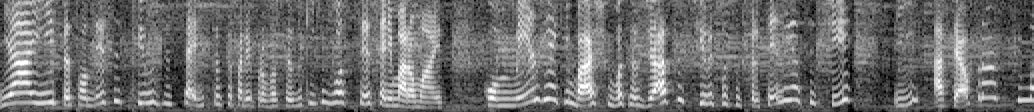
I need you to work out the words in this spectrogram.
E aí, pessoal, desses filmes e séries que eu separei pra vocês, o que, que vocês se animaram mais? Comentem aqui embaixo que vocês já assistiram, que vocês pretendem assistir e até a próxima!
